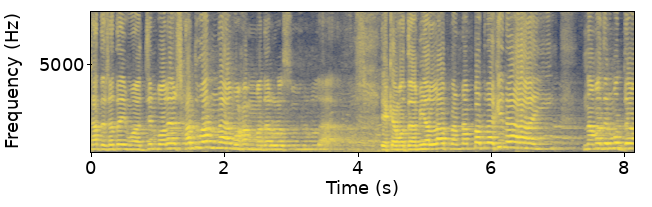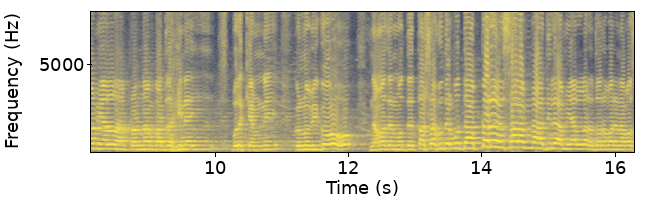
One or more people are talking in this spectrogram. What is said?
সাথে সাথে মুয়াজ্জিন বলে সাধু আন্না মুহাম্মদ রাসূলুল্লাহ। একামতে আমি আল্লাহ আপনার নাম বাদ রাখি নাই। নামাজের মধ্যে আমি আল্লাহ আপনার নাম বাদ রাখি নাই। বলে কেমনে? নবী গো, নামাজের মধ্যে তাসাহুদের মধ্যে আপনার সালাম না দিলে আমি আল্লাহর দরবারে নামাজ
